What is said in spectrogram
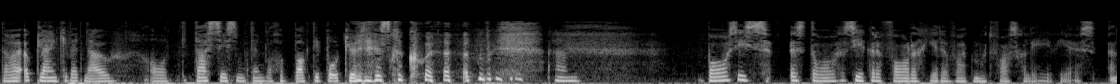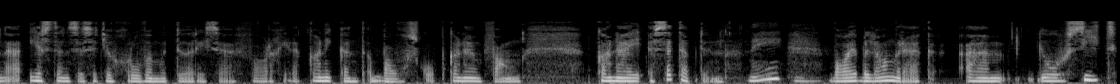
Daai ou kleintjie wat nou al die tasse met hom wil gepak, die potlode is gekoop. Ehm um, basies is daar sekere vaardighede wat moet vasgelê wees. In uh, eerstens is dit jou grouwe motoriese vaardighede. Kan die kind 'n bal skop? Kan hy hom vang? Kan hy 'n sit-up doen, nê? Nee? Hmm. Baie belangrik. Um your seat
